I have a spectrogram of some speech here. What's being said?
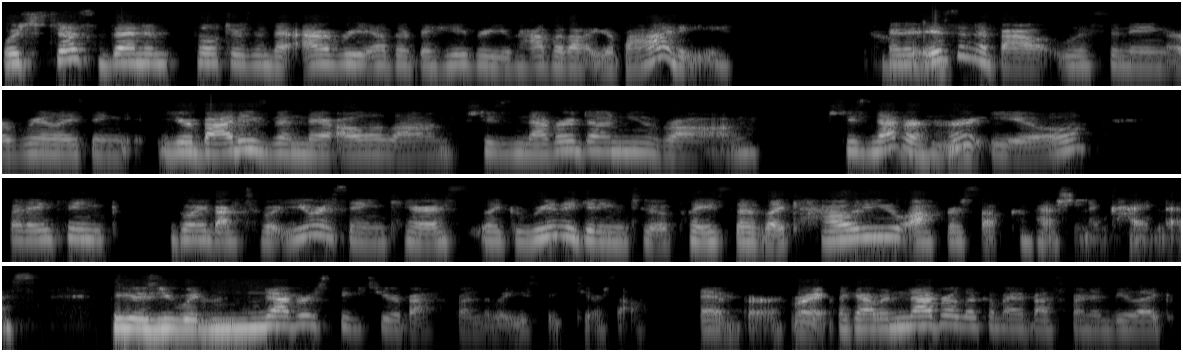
which just then filters into every other behavior you have about your body and it isn't about listening or realizing your body's been there all along she's never done you wrong she's never mm-hmm. hurt you but i think going back to what you were saying, Charis, like really getting to a place of like, how do you offer self compassion and kindness? Because you would mm-hmm. never speak to your best friend the way you speak to yourself, ever. Right. Like, I would never look at my best friend and be like,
